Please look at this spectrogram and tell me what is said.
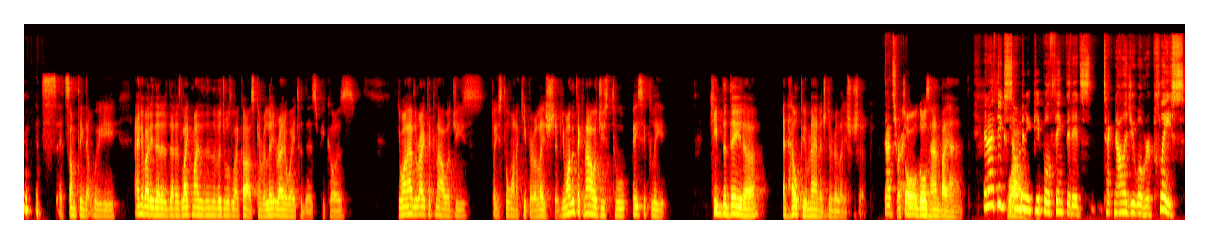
it's it's something that we anybody that is, that is like-minded individuals like us can relate right away to this because you want to have the right technologies but you still want to keep a relationship you want the technologies to basically keep the data and help you manage the relationship. That's right. It all goes hand by hand. And I think wow. so many people think that it's technology will replace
